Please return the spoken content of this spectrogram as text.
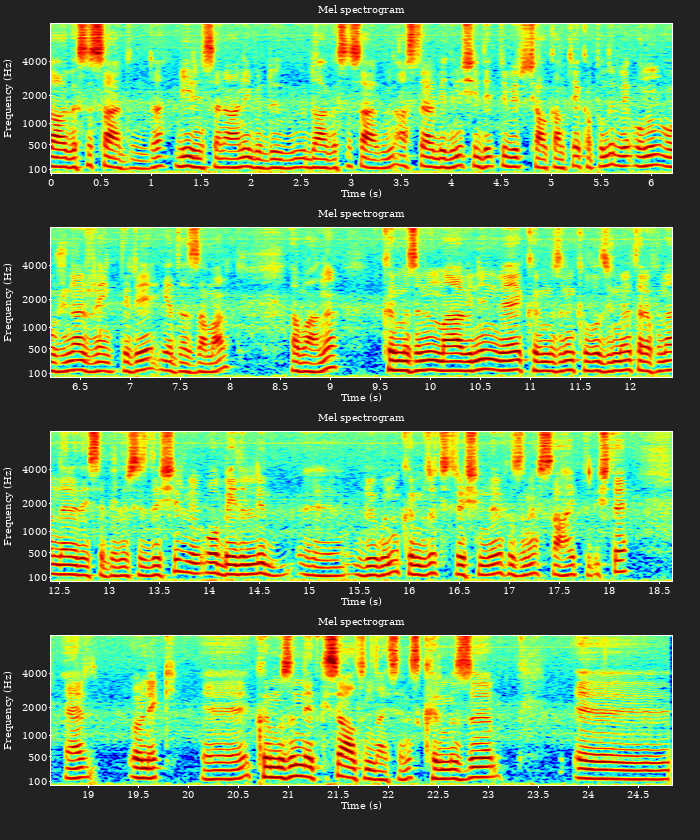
dalgası sardığında, bir insan ani bir duygu dalgası sardığında astral bedeni şiddetli bir çalkantıya kapılır ve onun orijinal renkleri ya da zaman zamanı kırmızının, mavinin ve kırmızının kıvılcımları tarafından neredeyse belirsizleşir ve o belirli e, duygunun kırmızı titreşimleri hızına sahiptir. İşte eğer örnek e, kırmızının etkisi altındaysanız, kırmızı e,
